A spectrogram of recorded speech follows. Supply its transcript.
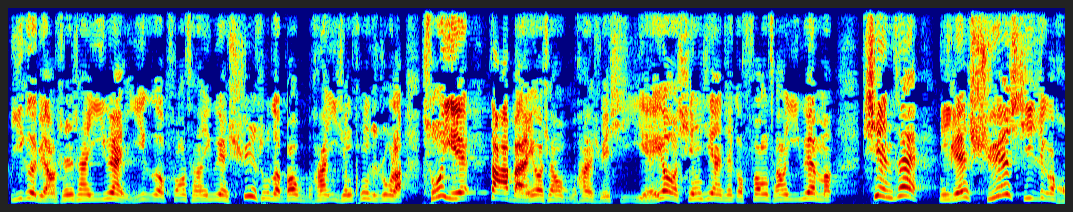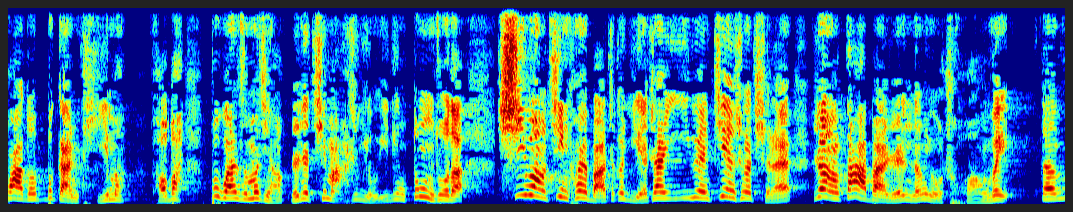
一个两神山医院，一个方舱医院，迅速的把武汉疫情控制住了。所以大阪要向武汉学习，也要兴建这个方舱医院吗？现在你连学习这个话都不敢提吗？好吧，不管怎么讲，人家起码是有一定动作的，希望尽快把这个野战医院建设起来，让大阪人能有床位。但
